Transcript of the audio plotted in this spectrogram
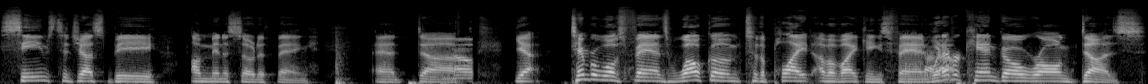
seems to just be a Minnesota thing. And uh, no. yeah, Timberwolves fans, welcome to the plight of a Vikings fan. Whatever can go wrong does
